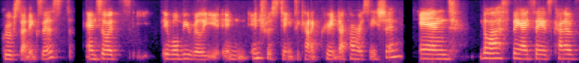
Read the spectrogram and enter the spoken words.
groups that exist. And so it's it will be really in, interesting to kind of create that conversation. And the last thing I say is kind of,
